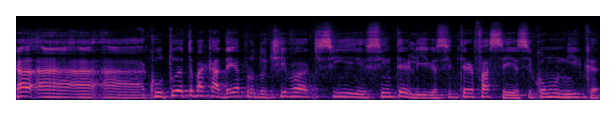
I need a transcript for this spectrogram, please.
A, a, a, cultura tem uma cadeia produtiva que se, se interliga, se interfaceia, se comunica.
